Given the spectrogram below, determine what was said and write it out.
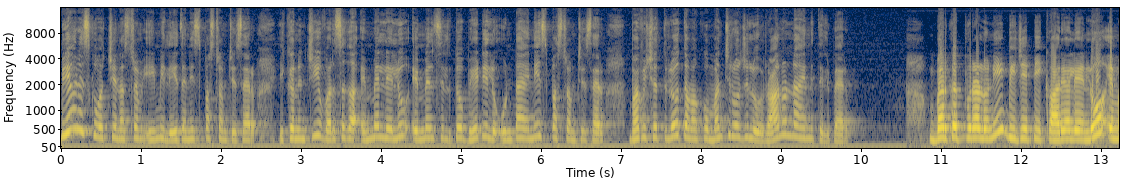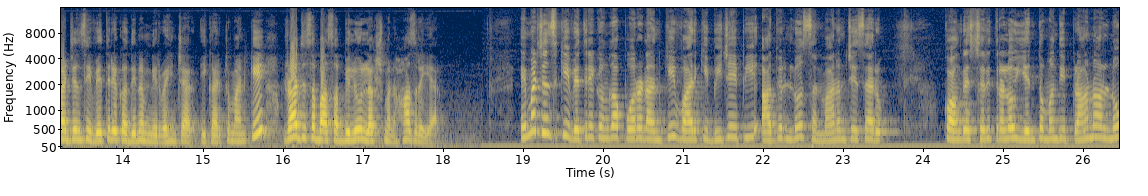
బీఆర్ఎస్కు వచ్చే నష్టం ఏమీ లేదని స్పష్టం చేశారు. ఇక నుంచి వరుసగా ఎమ్మెల్యేలు ఎమ్మెల్సీలతో భేటీలు ఉంటాయని స్పష్టం చేశారు. భవిష్యత్తులో తమకు మంచి రోజులు రానున్నాయని తెలిపారు. బర్కత్పురాలోని బీజేపీ కార్యాలయంలో ఎమర్జెన్సీ వ్యతిరేక దినం నిర్వహించారు. ఈ కార్యక్రమానికి రాజ్యసభ సభ్యులు లక్ష్మణ్ హాజరయ్యారు. ఎమర్జెన్సీకి వ్యతిరేకంగా పోరాడడానికి వారికి బీజేపీ ఆధ్వర్యంలో సన్మానం చేశారు. కాంగ్రెస్ చరిత్రలో ఎంతోమంది ప్రాణాలను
